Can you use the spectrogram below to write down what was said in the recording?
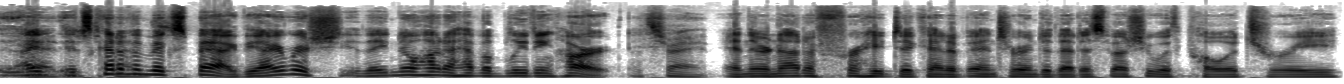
yeah, I, it it's kind of a mixed bag. The Irish, they know how to have a bleeding heart. That's right. And they're not afraid to kind of enter into that, especially with poetry,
